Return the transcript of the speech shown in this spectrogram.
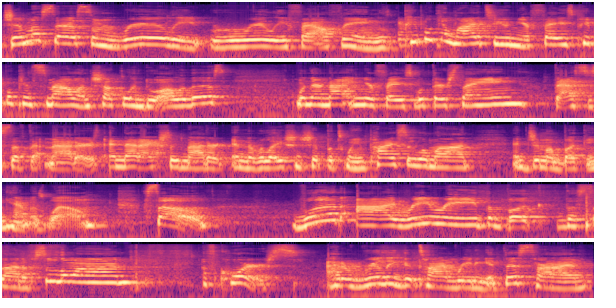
Gemma says some really, really foul things. People can lie to you in your face. People can smile and chuckle and do all of this when they're not in your face, what they're saying, that's the stuff that matters. And that actually mattered in the relationship between Pi Suleman and Gemma Buckingham as well. So would I reread the book, The Son of Suleman? Of course. I had a really good time reading it this time.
